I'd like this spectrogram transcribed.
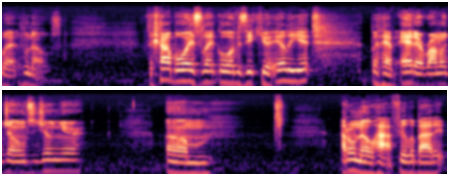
But who knows? The Cowboys let go of Ezekiel Elliott, but have added Ronald Jones Jr. Um, I don't know how I feel about it.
